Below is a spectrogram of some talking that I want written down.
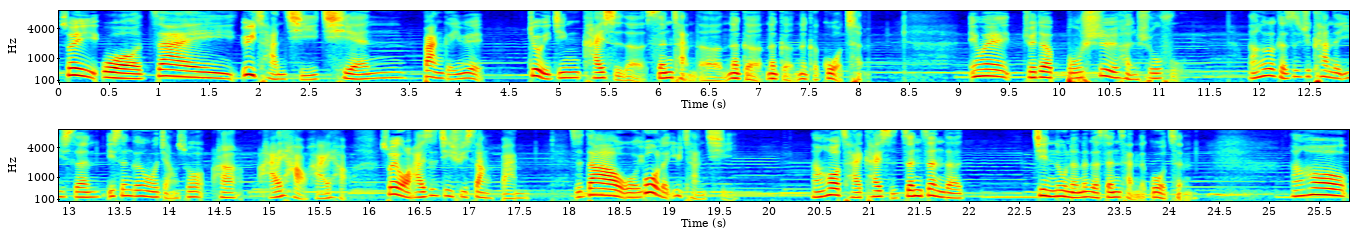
所以我在预产期前半个月就已经开始了生产的那个、那个、那个过程，因为觉得不是很舒服。然后可是去看了医生，医生跟我讲说还还好还好，所以我还是继续上班，直到我过了预产期，然后才开始真正的进入了那个生产的过程。然后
